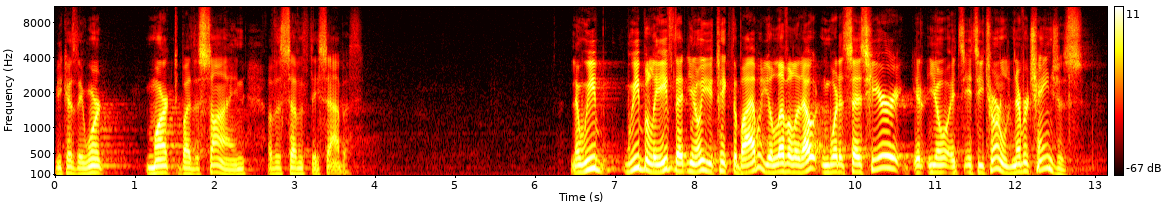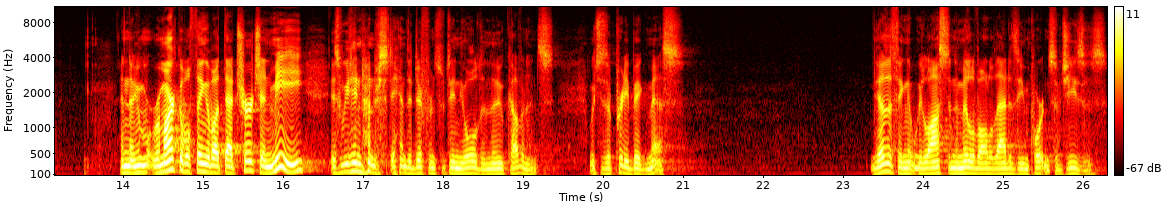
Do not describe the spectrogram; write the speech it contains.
because they weren't marked by the sign of the seventh day Sabbath. Now, we, we believe that, you know, you take the Bible, you level it out, and what it says here, it, you know, it's, it's eternal, it never changes. And the remarkable thing about that church and me is we didn't understand the difference between the old and the new covenants, which is a pretty big miss. The other thing that we lost in the middle of all of that is the importance of Jesus.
